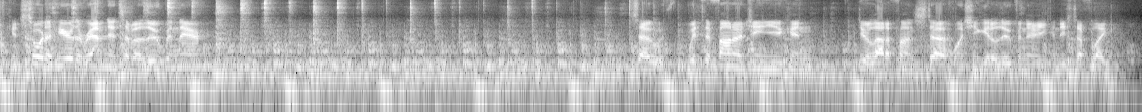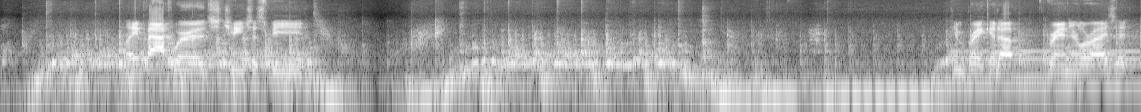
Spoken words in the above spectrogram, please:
You can sort of hear the remnants of a loop in there. So with, with the Phonogene, you can do a lot of fun stuff. Once you get a loop in there, you can do stuff like Play it backwards, change the speed. Can break it up, granularize it.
